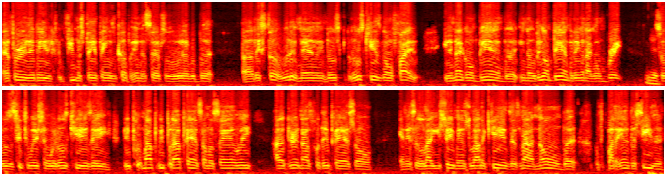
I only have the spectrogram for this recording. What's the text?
At first, they made a few mistakes. Was a couple interceptions or whatever, but uh, they stuck with it, man. Those those kids gonna fight. You're not gonna bend, but you know they're gonna bend, but they're not gonna break. Yes. So it was a situation where those kids, they they put my we put our pants on the same way how the dreadnoughts put their pants on. And so, like you say, man, there's a lot of kids that's not known, but by the end of the season,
